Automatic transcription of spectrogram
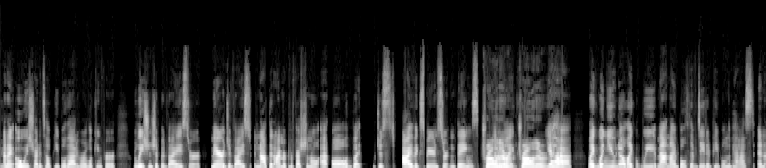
And i always try to tell people that who are looking for relationship advice or marriage advice. Not that i'm a professional at all but just i've experienced certain things trial and error. like, trial and error. yeah. Like when you know, like we, Matt and I both have dated people in the past. And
